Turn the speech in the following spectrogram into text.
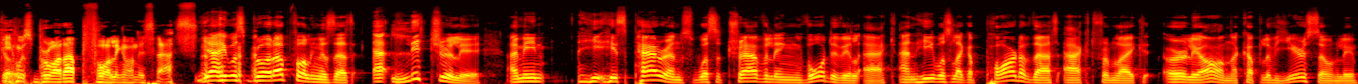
go. he was brought up falling on his ass. yeah, he was brought up falling on his ass. Uh, literally. I mean, he, his parents was a traveling vaudeville act and he was like a part of that act from like early on a couple of years only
